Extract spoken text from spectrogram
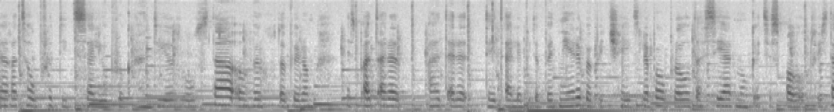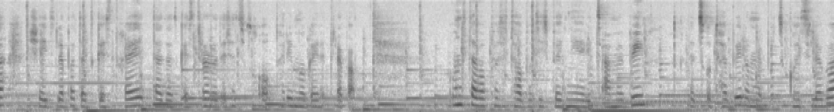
რაღაცა უფრო დიდსელი, უფრო გრანდიოზულს და ვერ ხვდები, რომ ეს პატარა პატარა დეტალები და ბედნიერებები შეიძლება უბრალოდ ასე არ მოგეცეს ყოველთვის და შეიძლება დადგეს დღე და დადგეს დრო, როდესაც ეს ყოველფერი მოგენეტრება. უნდა დავაფასოთ ალბათ ის ბედნიერი წამები და წუთები, რომლებიც გვეძლება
